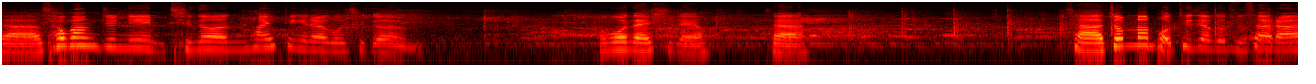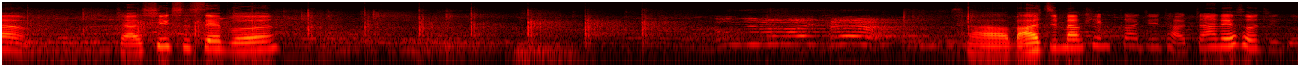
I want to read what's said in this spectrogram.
자, 서광주님, 진원 화이팅이라고 지금 응원하시네요. 자, 자, 좀만 버티자고 두 사람. 자, 6, 7. 자, 마지막 힘까지 다 짜내서 지금.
